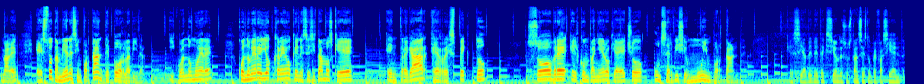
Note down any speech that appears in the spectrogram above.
¿vale? Esto también es importante por la vida. Y cuando muere, cuando muere yo creo que necesitamos que entregar el respeto sobre el compañero que ha hecho un servicio muy importante, que sea de detección de sustancia estupefaciente,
